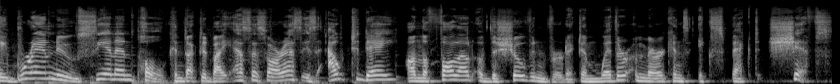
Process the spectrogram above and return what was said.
A brand new CNN poll conducted by SSRS is out today on the fallout of the Chauvin verdict and whether Americans expect shifts.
